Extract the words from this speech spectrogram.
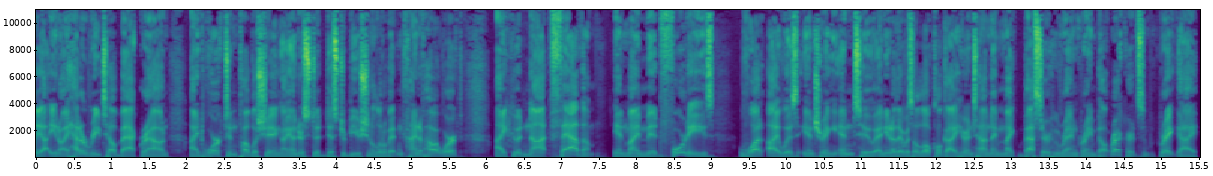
I- You know, I had a retail background. I'd worked in publishing. I understood distribution a little bit and kind of how it worked. I could not fathom in my mid 40s what I was entering into. And, you know, there was a local guy here in town named Mike Besser who ran Grain Belt Records, great guy,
